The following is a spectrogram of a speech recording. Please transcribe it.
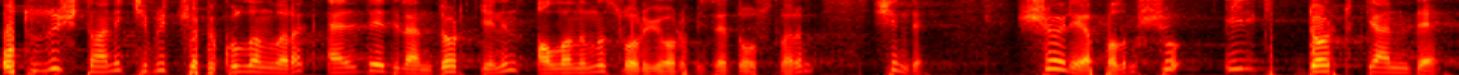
33 tane kibrit çöpü kullanılarak elde edilen dörtgenin alanını soruyor bize dostlarım. Şimdi şöyle yapalım. Şu ilk dörtgende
